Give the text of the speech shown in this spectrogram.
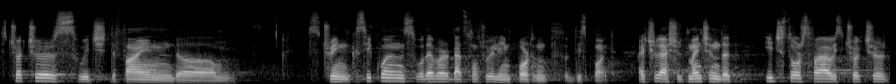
structures which define the um, string sequence, whatever. That's not really important at this point. Actually, I should mention that each source file is structured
